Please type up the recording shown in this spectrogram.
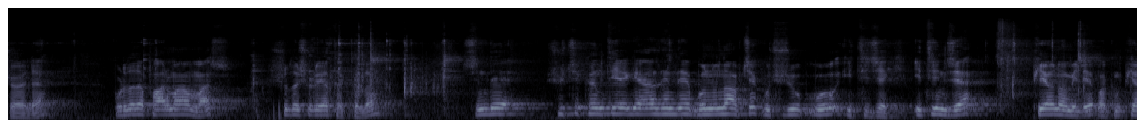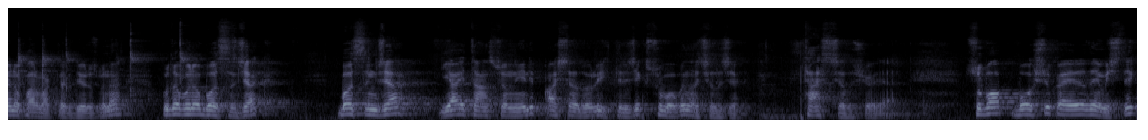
Şöyle. Burada da parmağım var. Şu da şuraya takılı. Şimdi şu çıkıntıya geldiğinde bunu ne yapacak? Bu çocuğu bu itecek. İtince piyano mili, bakın piyano parmakları diyoruz buna. Bu da buna basacak. Basınca yay tansiyonunu inip aşağı doğru ittirecek. Subabın açılacak. Ters çalışıyor yani. Subap boşluk ayarı demiştik.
